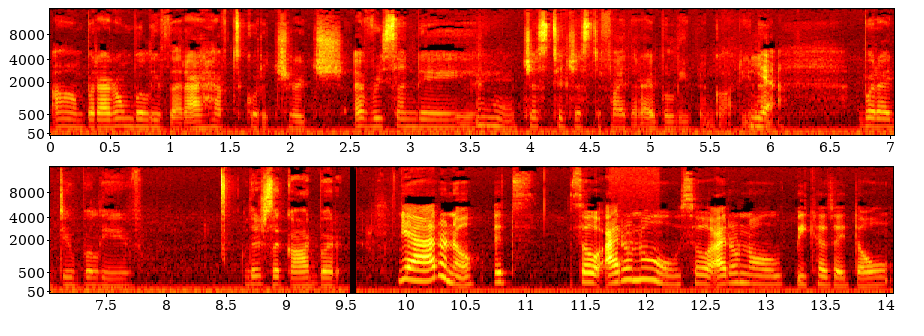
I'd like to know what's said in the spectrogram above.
Um, but I don't believe that I have to go to church every Sunday Mhm. just to justify that I believe in God, you know? yeah But I do believe there's a God, but yeah i don't know it's so i don't know. So i don't know because i don't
